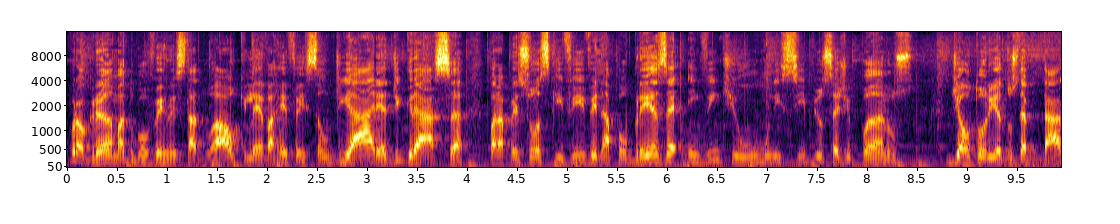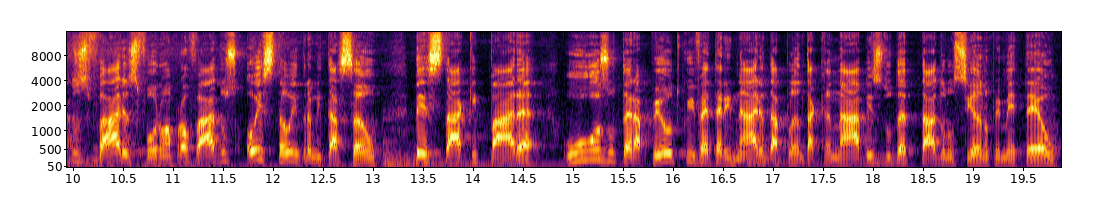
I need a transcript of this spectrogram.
programa do governo estadual que leva a refeição diária de graça para pessoas que vivem na pobreza em 21 municípios sergipanos. De autoria dos deputados, vários foram aprovados ou estão em tramitação. Destaque para o uso terapêutico e veterinário da planta cannabis do deputado Luciano Pimentel,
